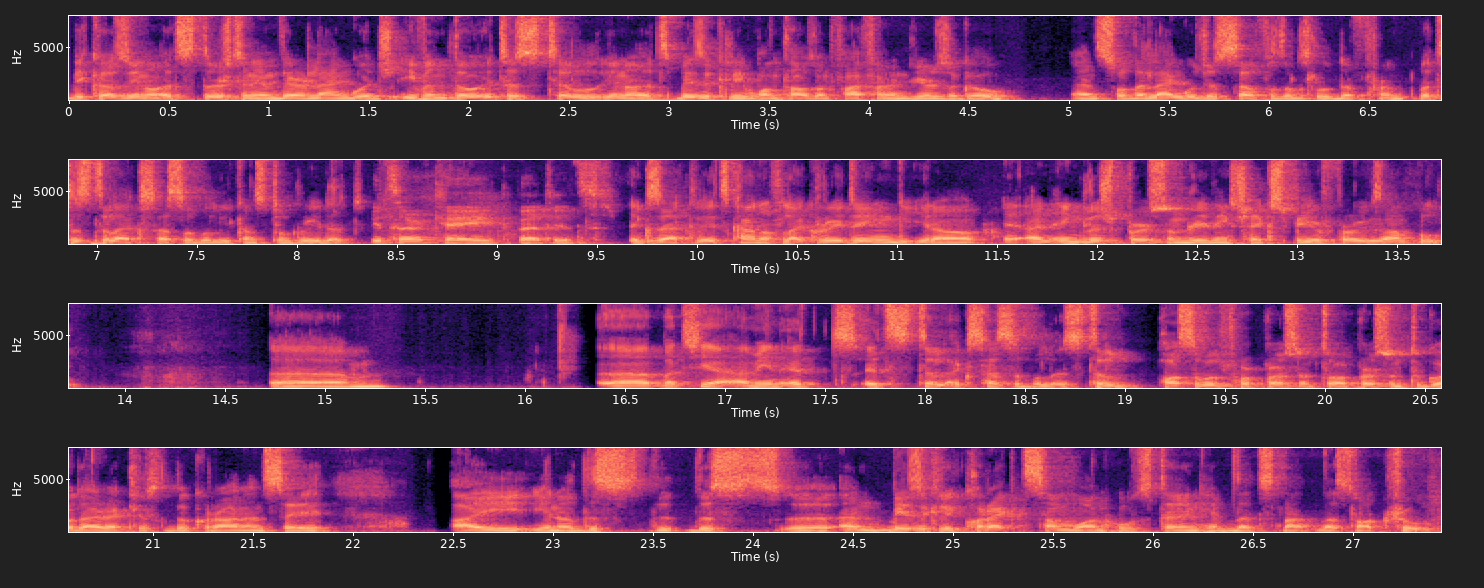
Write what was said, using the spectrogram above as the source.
because you know it's written in their language, even though it is still you know it's basically 1,500 years ago, and so the language itself is a little different, but it's still accessible. You can still read it. It's archaic, but it's Exactly. It's kind of like reading, you know, an English person reading Shakespeare, for example. Um, uh, but yeah, I mean, it's it's still accessible. It's still possible for a person to a person to go directly to the Quran and say, "I, you know, this this," uh, and basically correct someone who's telling him that's not that's not true.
